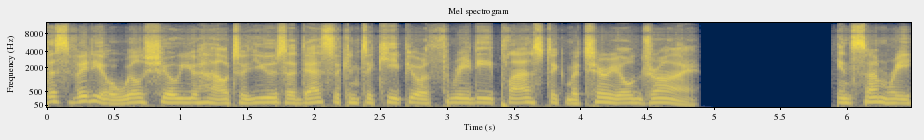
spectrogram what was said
This video will show you how to use a desiccant to keep your 3D plastic material dry. In summary,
